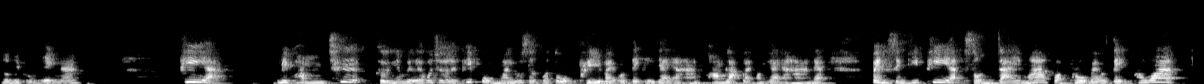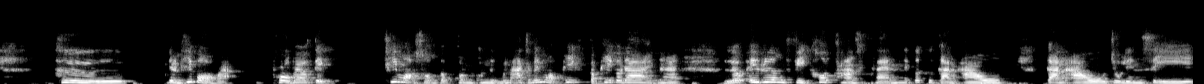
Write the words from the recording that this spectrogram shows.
ส่วนพี่ปุ๋มเองนะ พี่อะ มีความเชื่อคือยังเรียกว่าเชื่อเลยพี่ปุ๋มมารู้สึกว่าตัวพรีไบโอติกหรือใยอาหารความหลากหลายของใยอาหารเนี่ย เป็นสิ่งที่พี่สนใจมากกว่าโปรไบโอติกเพราะว่าคืออย่างที่บอกอะโปรไบโอติกที่เหมาะสมกับคนคนหนึ่งมันอาจจะไม่เหมาะพี่กับพี่ก็ได้นะฮะแล้วไอ้เรื่อง fecal transplant เนี่ยก็คือการเอาการเอาจุลินทรีย์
